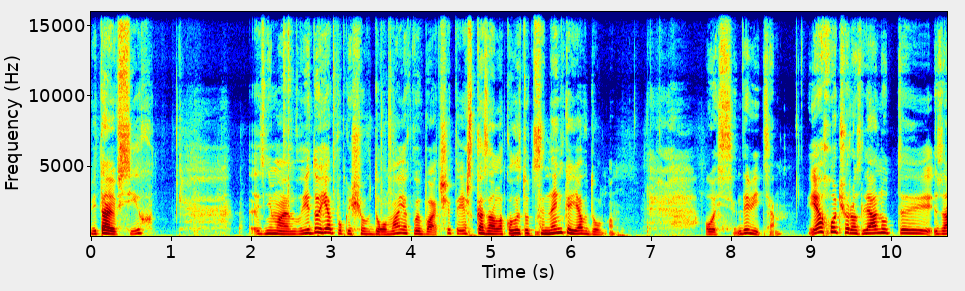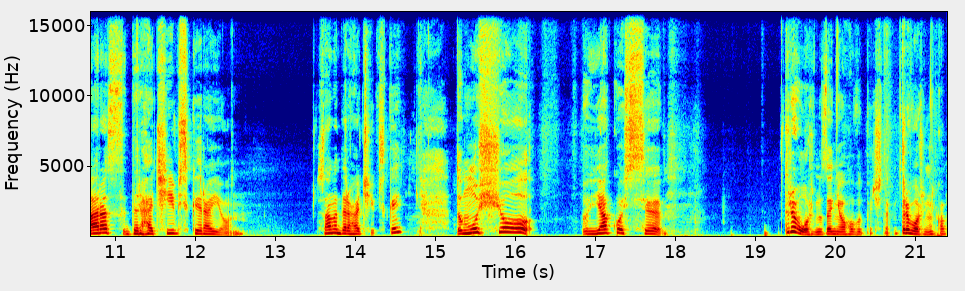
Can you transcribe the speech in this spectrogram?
Вітаю всіх. Знімаємо відео. Я поки що вдома, як ви бачите. Я ж сказала, коли тут синеньке, я вдома. Ось, дивіться. Я хочу розглянути зараз Дергачівський район. Саме Дергачівський. Тому що якось е, тривожно за нього, вибачте. Тривожненько.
